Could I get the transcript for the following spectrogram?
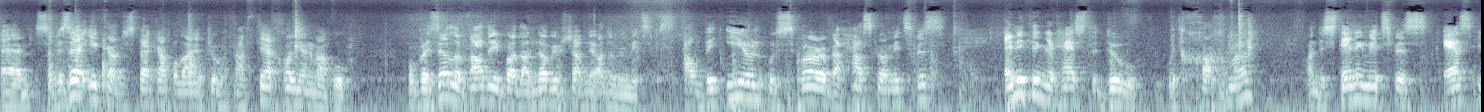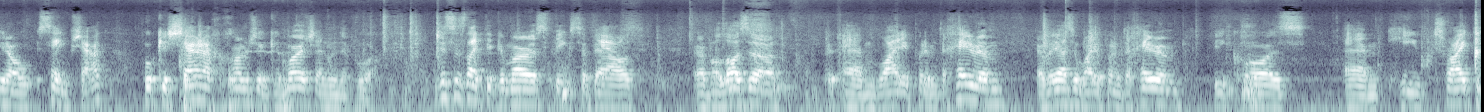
um, so v'zeh ikar, just back up a line to maftech chol yan mahu. ובזה לבד יבד הנובים שבני אדם במצווס. על בעיון וסבר בהשכלה מצווס, anything that has to do with chachma, understanding mitzvahs, as, you know, saying pshat, who kishara chacham shen gemara shen nevuah. This is like the Gemara speaks about Rabbi Loza, um, why they put him to Cherem, Rabbi Loza, why they put him to Cherem, because um, he tried to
